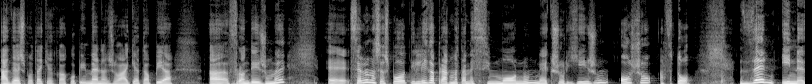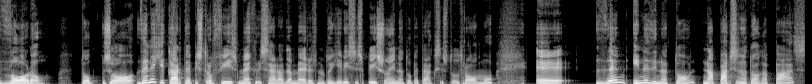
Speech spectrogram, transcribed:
αδέσποτα και κακοποιημένα ζωάκια τα οποία φροντίζουμε, ε, θέλω να σας πω ότι λίγα πράγματα με θυμώνουν, με εξοργίζουν όσο αυτό. Δεν είναι δώρο το ζώο, δεν έχει κάρτα επιστροφής μέχρι 40 μέρες να το γυρίσεις πίσω ή να το πετάξεις στο δρόμο. Ε, δεν είναι δυνατόν να πάψεις να το αγαπάς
